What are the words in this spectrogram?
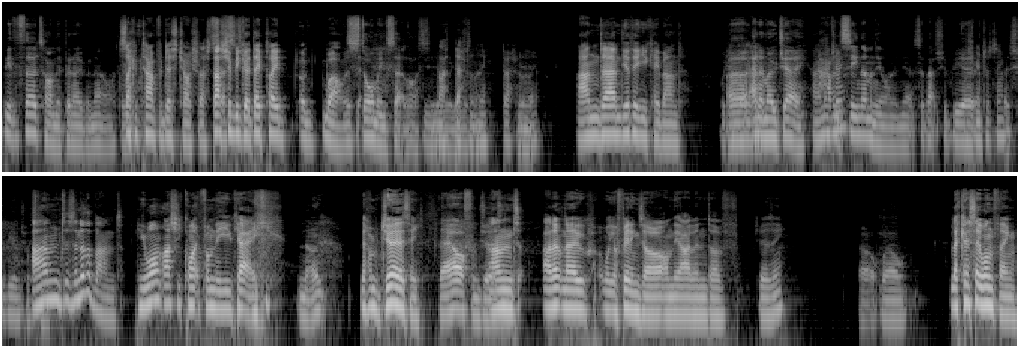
be the third time they've been over now. Second time for Discharge Fest. That should be good. They played uh, well. Is it? storming set last year. That really, definitely, definitely. And um, the other UK band. which it? we Uh, played on. NMOJ. I haven't seen them in the island yet, so that should be a, Should be interesting. that should be interesting. And there's another band who aren't actually quite from the UK. no, They're from Jersey. they are from Jersey. And I don't know what your feelings are on the island of Jersey. oh well, Like, can I say one thing?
